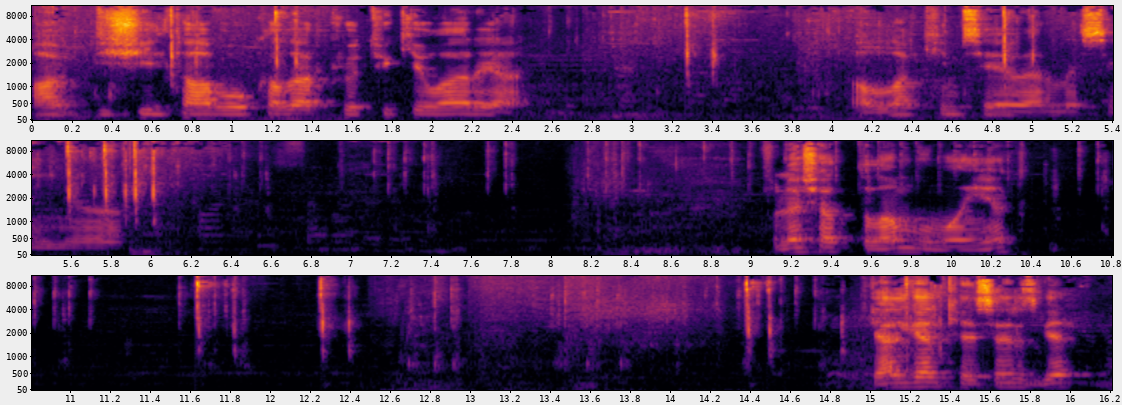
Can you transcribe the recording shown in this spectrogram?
Abi diş iltihabı o kadar kötü ki var ya. Allah kimseye vermesin ya. Flash attı lan bu manyak. Gel gel keseriz gel.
